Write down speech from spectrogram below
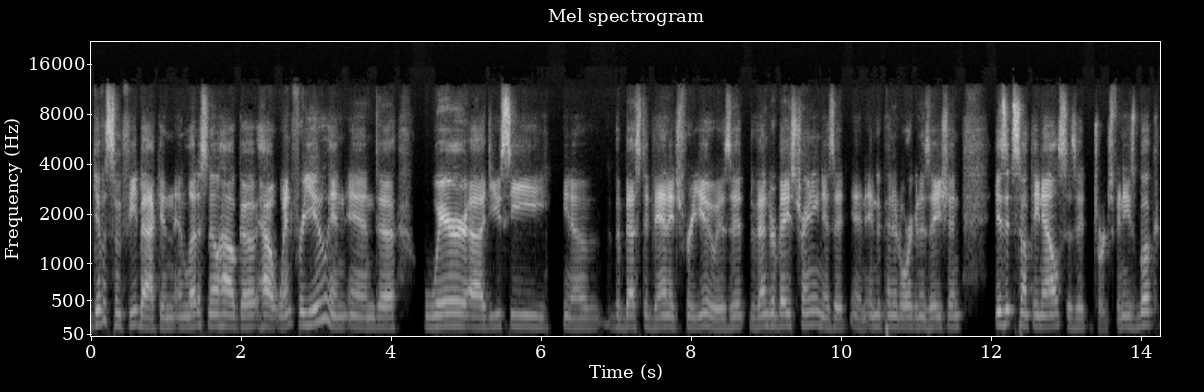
give us some feedback and and let us know how go how it went for you and and uh, where uh, do you see you know the best advantage for you is it vendor based training is it an independent organization is it something else is it george finney's book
